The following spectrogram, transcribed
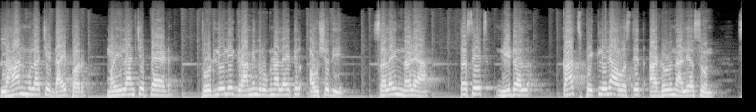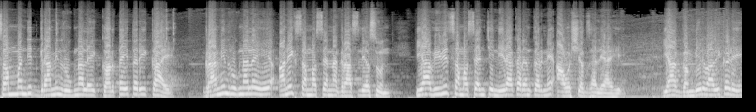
लहान मुलाचे डायपर महिलांचे पॅड फोडलेले ग्रामीण रुग्णालयातील औषधी सलाईन नळ्या तसेच निडल काच फेकलेल्या अवस्थेत आढळून आले असून संबंधित ग्रामीण रुग्णालय करताय तरी काय? ग्रामीण रुग्णालय हे अनेक समस्यांना ग्रासले असून या विविध समस्यांचे निराकरण करणे आवश्यक झाले आहे. या गंभीर बाबीकडे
